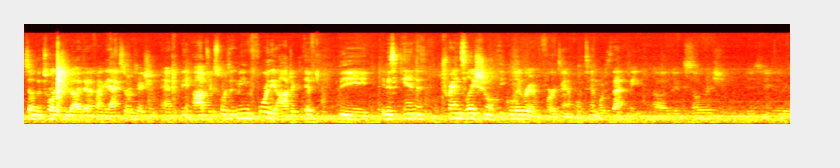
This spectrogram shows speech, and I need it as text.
Sum the torque due to identifying the axis of rotation and the objects. What does it mean for the object if the it is in translational equilibrium, for example? Tim, what does that mean? Uh, the acceleration is either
